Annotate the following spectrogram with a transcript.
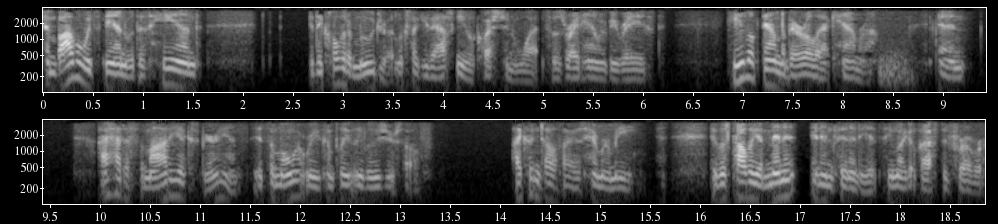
and Baba would stand with his hand they call it a mudra. It looks like he's asking you a question what? So his right hand would be raised. He looked down the barrel of that camera and I had a samadhi experience. It's a moment where you completely lose yourself. I couldn't tell if I was him or me. It was probably a minute in infinity. It seemed like it lasted forever.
